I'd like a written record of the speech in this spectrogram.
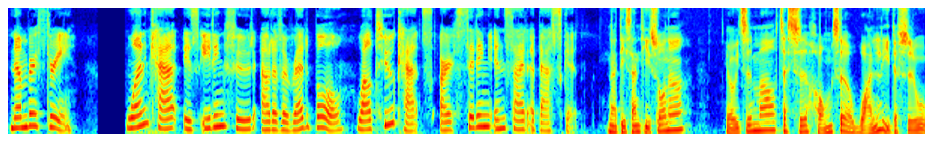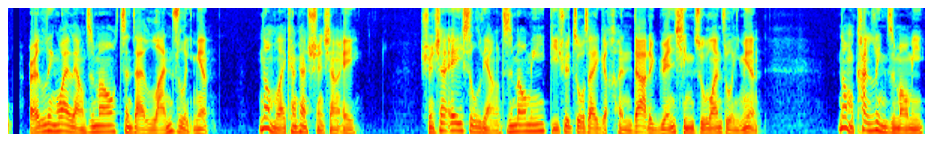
Number three. One cat is eating food out of a red bowl while two cats are sitting inside a basket. 那第三题说呢，有一只猫在吃红色碗里的食物，而另外两只猫正在篮子里面。那我们来看看选项 A。选项 A 是两只猫咪的确坐在一个很大的圆形竹篮子里面。那我们看另一只猫咪，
